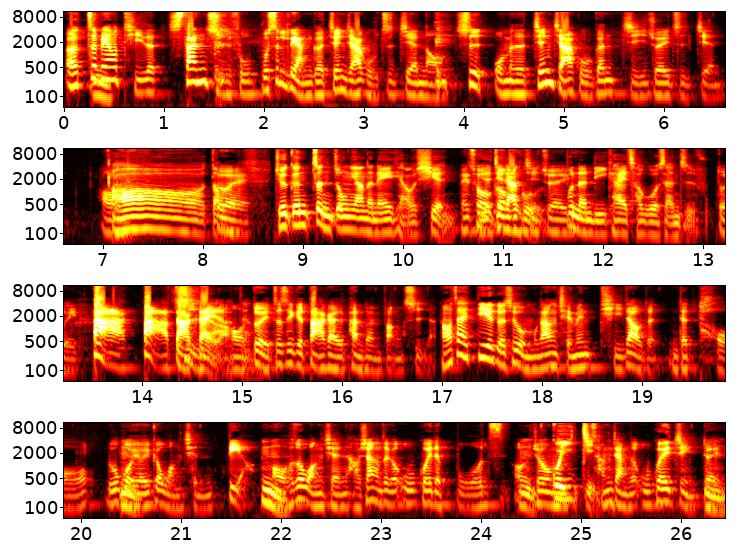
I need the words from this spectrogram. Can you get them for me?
而这边要提的三指幅不是两个肩胛骨之间哦，是我们的肩胛骨跟脊椎之间。哦，懂。对。就跟正中央的那一条线，没错，肩胛骨不能离开超过三指腹。对，大大大概啊，哦，对，这是一个大概的判断方式啊。然后再第二个是我们刚刚前面提到的，你的头如果有一个往前掉，哦，或者往前，好像这个乌龟的脖子，哦，就龟颈，常讲的乌龟颈，对，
